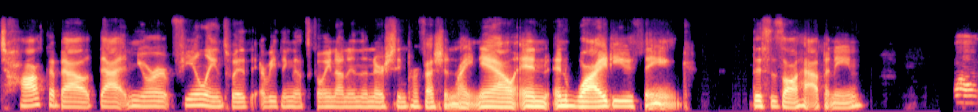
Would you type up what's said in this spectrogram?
talk about that and your feelings with everything that's going on in the nursing profession right now, and and why do you think this is all happening? Um,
